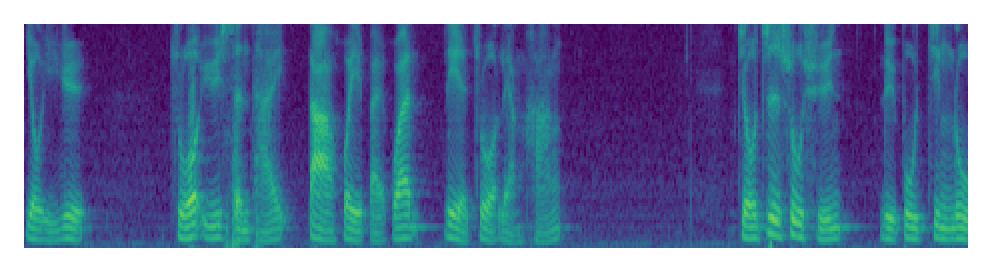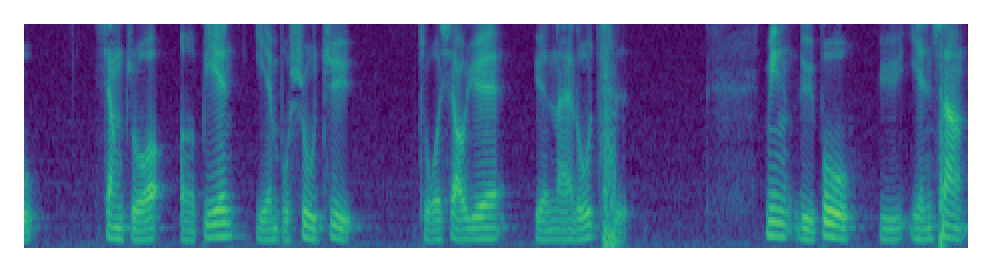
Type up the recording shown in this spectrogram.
又一日，卓于省台大会百官，列坐两行。久至数旬，吕布进入，向卓耳边言不数句。卓笑曰：“原来如此。”命吕布。于筵上，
